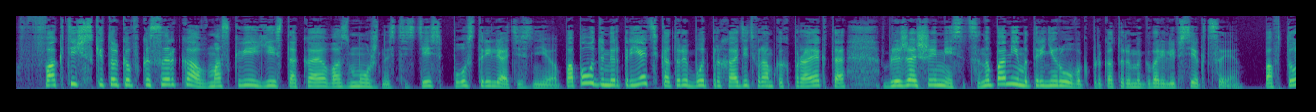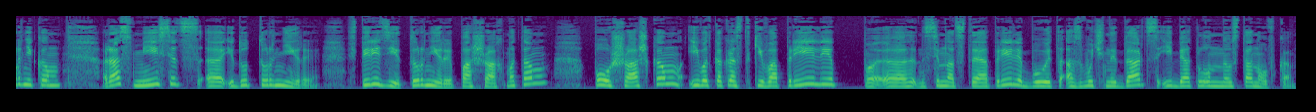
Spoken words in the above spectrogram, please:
Фактически только в КСРК в Москве есть такая возможность здесь пострелять из нее. По поводу мероприятий, которые будут проходить в рамках проекта в ближайшие месяцы. Ну, помимо тренировок, про которые мы говорили в секции, по вторникам. Раз в месяц э, идут турниры. Впереди турниры по шахматам, по шашкам. И вот как раз-таки в апреле 17 э, апреля будет озвученный дартс и биатлонная установка.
